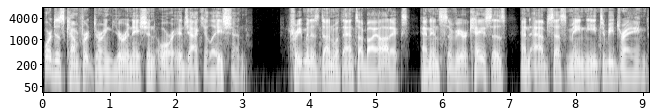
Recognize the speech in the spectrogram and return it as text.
or discomfort during urination or ejaculation. Treatment is done with antibiotics, and in severe cases, an abscess may need to be drained.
